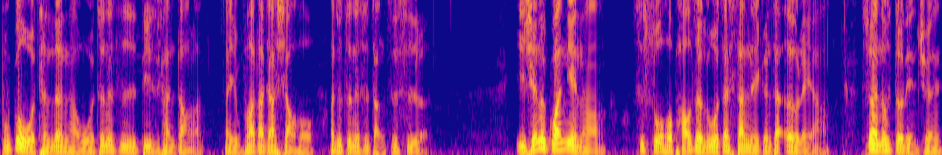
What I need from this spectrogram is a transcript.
不过我承认啦，我真的是第一次看到了。那也不怕大家笑吼，那就真的是长知识了。以前的观念啊，是说吼跑者如果在三垒跟在二垒啊，虽然都是得点圈，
